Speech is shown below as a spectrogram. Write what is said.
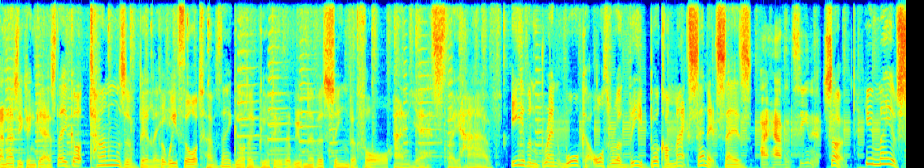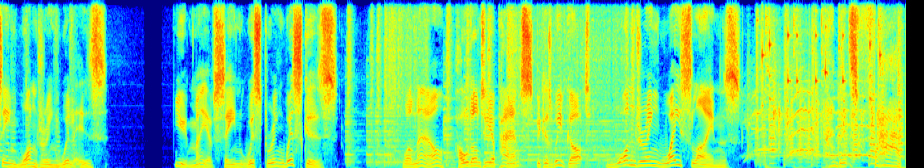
And as you can guess, they've got tons of Billy. But we thought, have they got a goodie that we've never seen before? And yes, they have. Even Brent Walker, author of the book on Mack Sennett, says, I haven't seen it. So, you may have seen Wandering Willies. You may have seen Whispering Whiskers. Well, now, hold on to your pants because we've got Wandering Waistlines. And it's fab.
